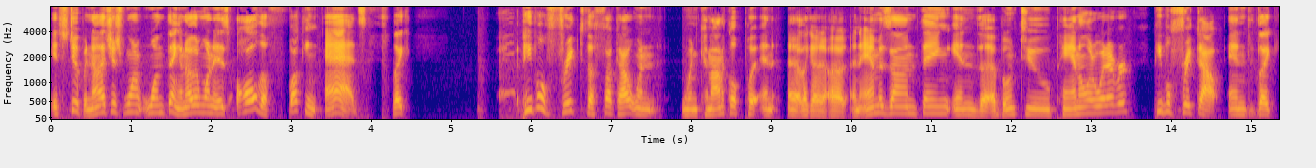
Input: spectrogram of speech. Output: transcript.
It's stupid. Now that's just one one thing. Another one is all the fucking ads. Like people freaked the fuck out when when Canonical put an uh, like a, a, an Amazon thing in the Ubuntu panel or whatever. People freaked out and like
